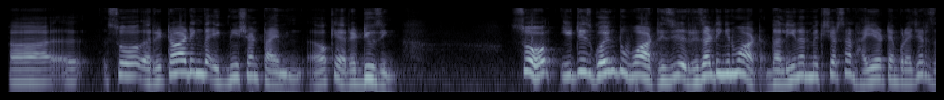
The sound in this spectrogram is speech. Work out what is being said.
uh, so retarding the ignition timing, okay, reducing. So, it is going to what? Resulting in what? The leaner mixtures and higher temperatures.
